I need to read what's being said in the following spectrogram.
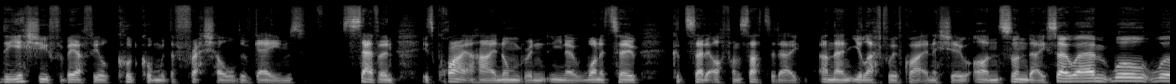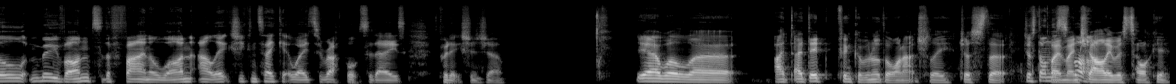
the issue for me, I feel, could come with the threshold of games. Seven is quite a high number, and you know one or two could set it off on Saturday, and then you're left with quite an issue on Sunday. So um, we'll we'll move on to the final one. Alex, you can take it away to wrap up today's prediction show. Yeah, well, uh, I, I did think of another one actually, just that Just on the when, when? Charlie was talking.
